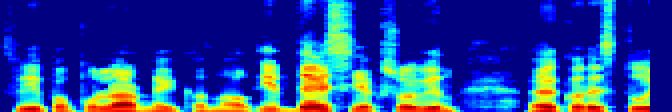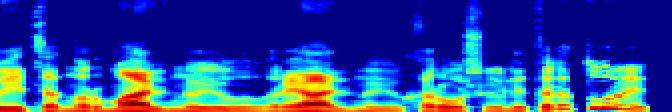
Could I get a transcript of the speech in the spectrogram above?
свій популярний канал. І десь, якщо він е, користується нормальною, реальною, хорошою літературою,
